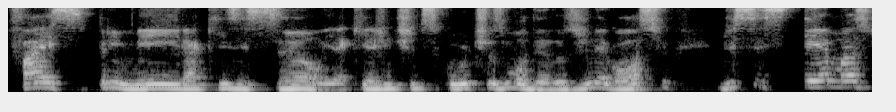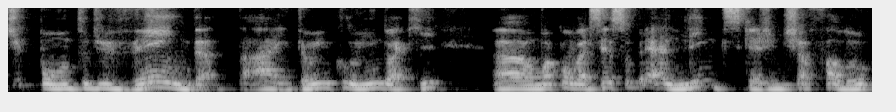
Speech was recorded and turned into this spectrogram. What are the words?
faz primeira aquisição, e aqui a gente discute os modelos de negócio de sistemas de ponto de venda, tá? Então, incluindo aqui uh, uma conversinha sobre a Lynx, que a gente já falou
